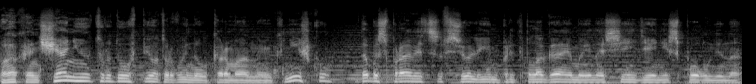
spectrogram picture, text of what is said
По окончанию трудов Петр вынул карманную книжку, дабы справиться, все ли им предполагаемое на сей день исполнено.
